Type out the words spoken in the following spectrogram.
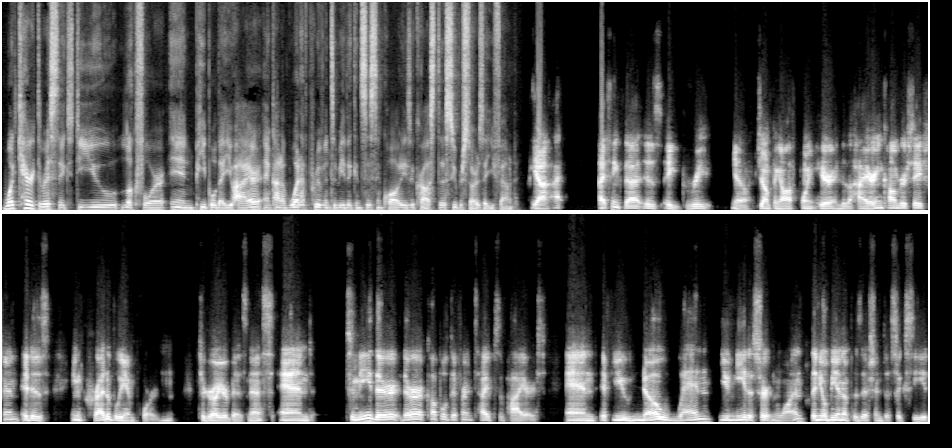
what characteristics do you look for in people that you hire and kind of what have proven to be the consistent qualities across the superstars that you found? Yeah, I, I think that is a great, you know, jumping off point here into the hiring conversation. It is incredibly important to grow your business and to me there there are a couple different types of hires. And if you know when you need a certain one then you'll be in a position to succeed.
